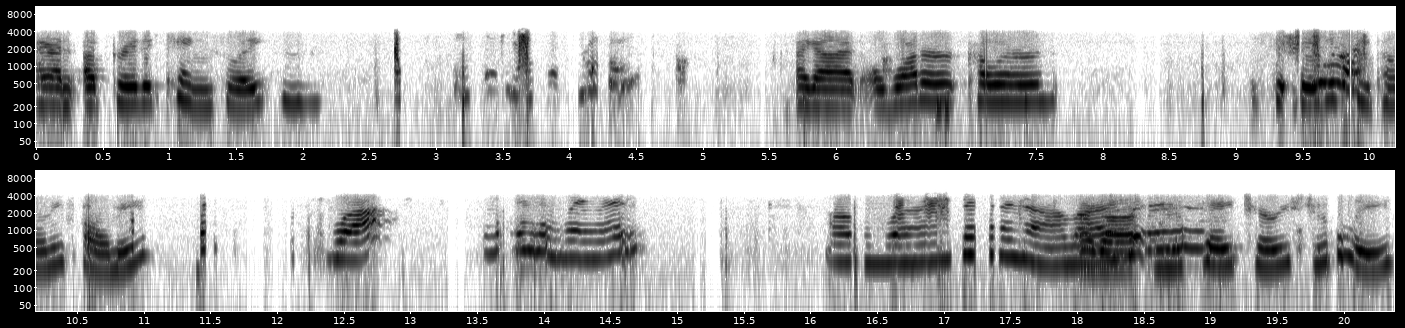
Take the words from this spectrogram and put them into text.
I got an upgraded Kingsley. I got a watercolor baby sea pony, Foamy. I got UK Cherry Jubilee,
